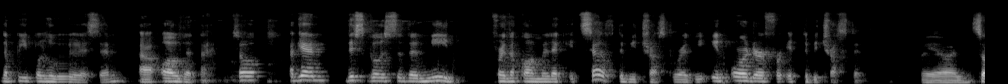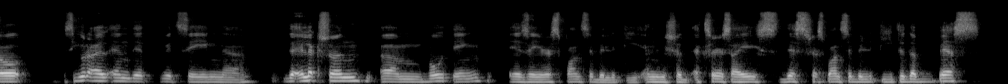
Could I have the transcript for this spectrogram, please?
the people who will listen uh, all the time. So again, this goes to the need for the COMELEC itself to be trustworthy in order for it to be trusted. Ayan. So siguro I'll end it with saying na the election um, voting is a responsibility and we should exercise this responsibility to the best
